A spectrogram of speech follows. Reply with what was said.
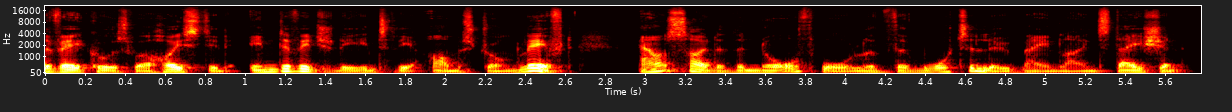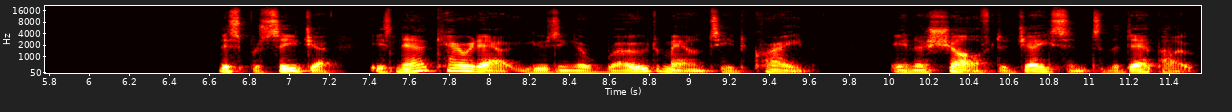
The vehicles were hoisted individually into the Armstrong lift outside of the north wall of the Waterloo mainline station. This procedure is now carried out using a road mounted crane in a shaft adjacent to the depot,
